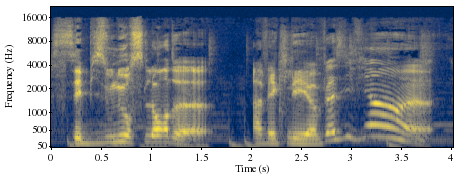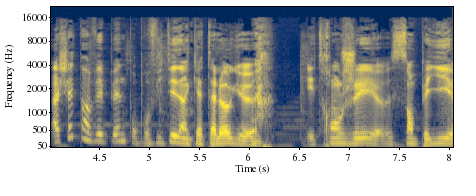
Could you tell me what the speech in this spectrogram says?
C'est Bisounours Land euh, avec les... Vas-y, viens Achète un VPN pour profiter d'un catalogue étranger sans payer...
